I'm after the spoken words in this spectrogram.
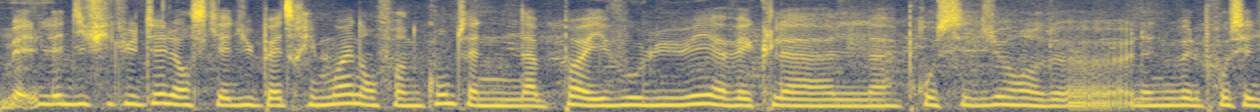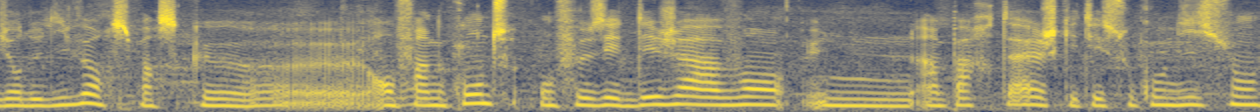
La difficulté lorsqu'il y a du patrimoine, en fin de compte, elle n'a pas évolué avec la, la procédure, de, la nouvelle procédure de divorce, parce que, euh, en fin de compte, on faisait déjà avant une- un partage qui était sous condition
